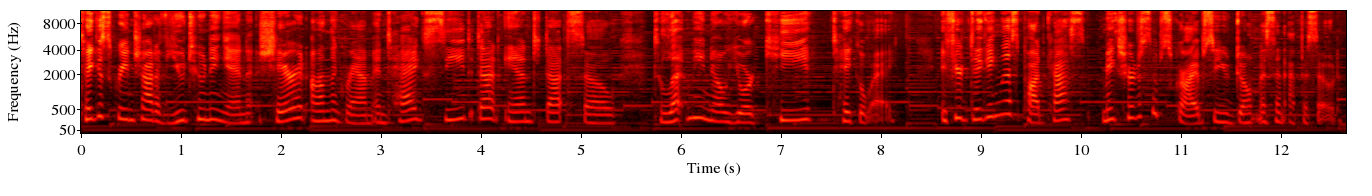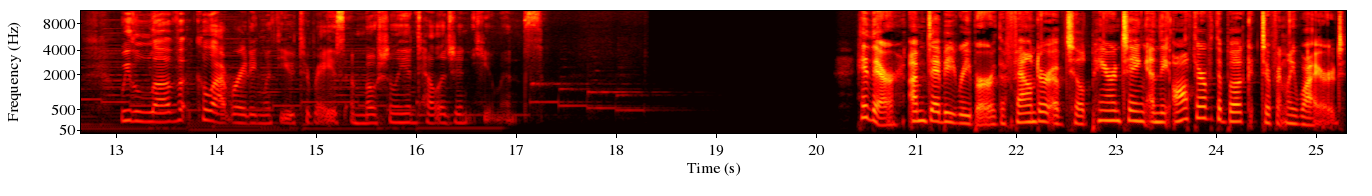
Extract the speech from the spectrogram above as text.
Take a screenshot of you tuning in, share it on the gram, and tag seed.and.sew to let me know your key takeaway. If you're digging this podcast, make sure to subscribe so you don't miss an episode. We love collaborating with you to raise emotionally intelligent humans. Hey there, I'm Debbie Reber, the founder of Tilt Parenting and the author of the book Differently Wired.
